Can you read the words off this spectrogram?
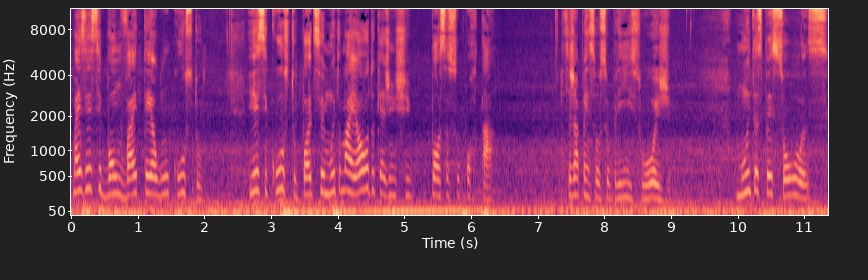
mas esse bom vai ter algum custo. E esse custo pode ser muito maior do que a gente possa suportar. Você já pensou sobre isso hoje? Muitas pessoas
